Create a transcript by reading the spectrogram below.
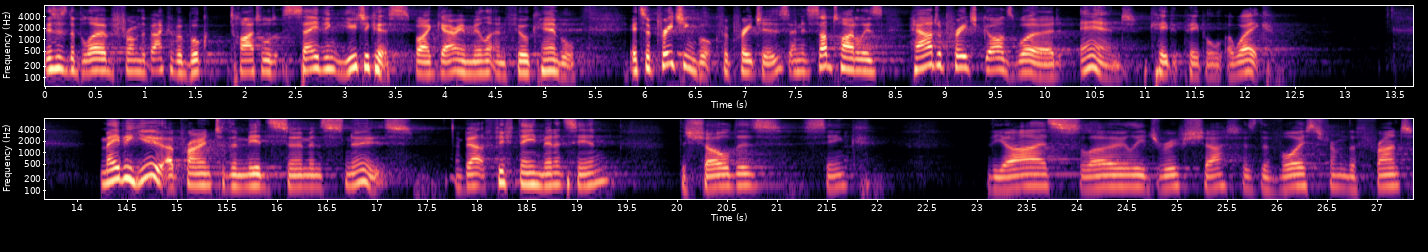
This is the blurb from the back of a book titled Saving Eutychus by Gary Millar and Phil Campbell. It's a preaching book for preachers, and its subtitle is How to Preach God's Word and Keep People Awake. Maybe you are prone to the mid sermon snooze. About 15 minutes in, the shoulders sink, the eyes slowly droop shut as the voice from the front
